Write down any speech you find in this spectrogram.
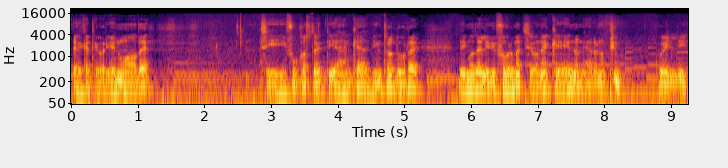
delle categorie nuove, si fu costretti anche ad introdurre dei modelli di formazione che non erano più quelli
